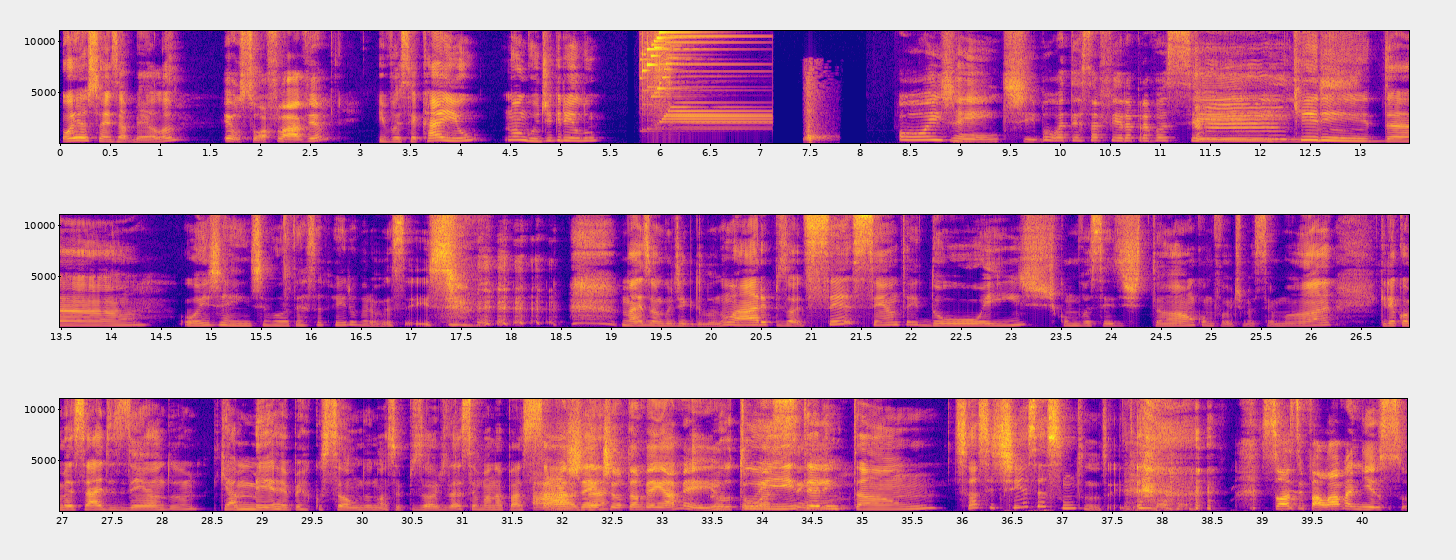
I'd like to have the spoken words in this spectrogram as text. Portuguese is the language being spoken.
Oi, eu sou a Isabela. Eu sou a Flávia. E você caiu no Angu de Grilo. Oi, gente. Boa terça-feira para vocês. Hum, querida. Oi, gente. Boa terça-feira para vocês. Mais um Angu de Grilo no ar, episódio 62. Como vocês estão? Como foi a última semana? Queria começar dizendo que amei a repercussão do nosso episódio da semana passada. Ah, gente, eu também amei. No eu tô Twitter, assim... então. Só se tinha esse assunto no Twitter. Só se falava nisso.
